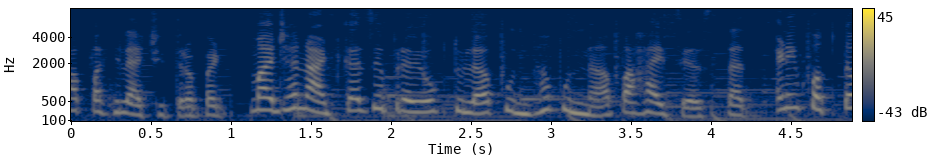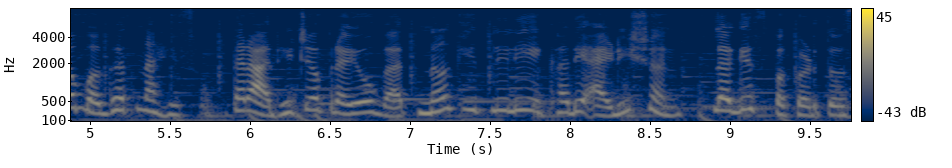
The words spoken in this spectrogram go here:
हा पहिला चित्रपट. माझ्या नाटकाचे प्रयोग तुला पुन्हा पुन्हा पाहायचे असतात आणि फक्त बघत नाहीस तर आधीच्या प्रयोगात न घेतलेली एखादी ऍडिशन लगेच पकडतोस.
